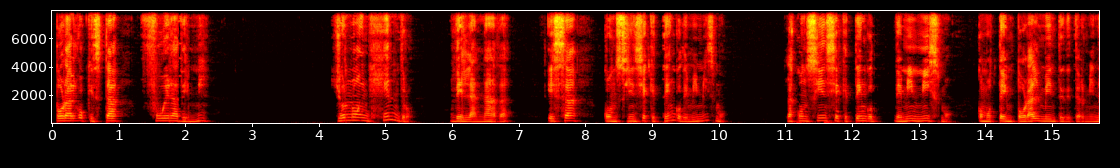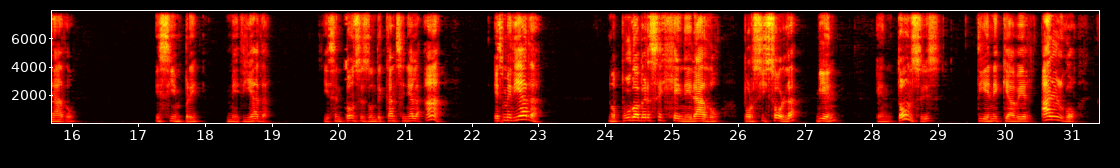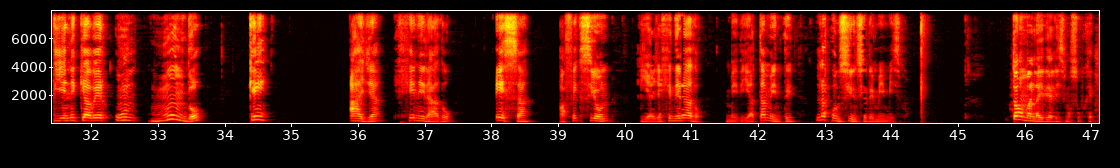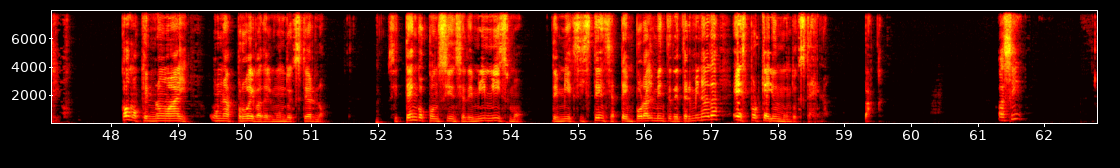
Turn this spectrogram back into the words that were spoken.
por algo que está fuera de mí. Yo no engendro de la nada esa conciencia que tengo de mí mismo. La conciencia que tengo de mí mismo como temporalmente determinado es siempre mediada. Y es entonces donde Kant señala, ah, es mediada. No pudo haberse generado por sí sola. Bien, entonces tiene que haber algo, tiene que haber un mundo que haya generado esa afección y haya generado inmediatamente la conciencia de mí mismo. Toma el idealismo subjetivo. ¿Cómo que no hay una prueba del mundo externo? Si tengo conciencia de mí mismo, de mi existencia temporalmente determinada, es porque hay un mundo externo. Así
